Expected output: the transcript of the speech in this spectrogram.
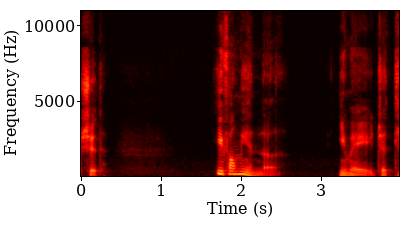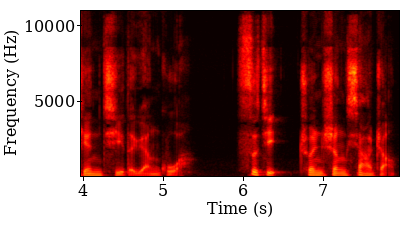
是的，一方面呢，因为这天气的缘故啊，四季。春生夏长，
